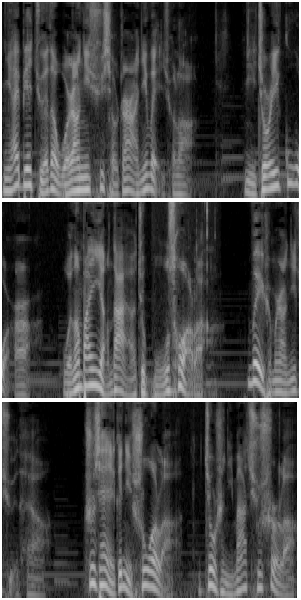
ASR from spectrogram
你还别觉得我让你娶小张啊，你委屈了，你就是一孤儿，我能把你养大呀就不错了。为什么让你娶她呀？之前也跟你说了，就是你妈去世了，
